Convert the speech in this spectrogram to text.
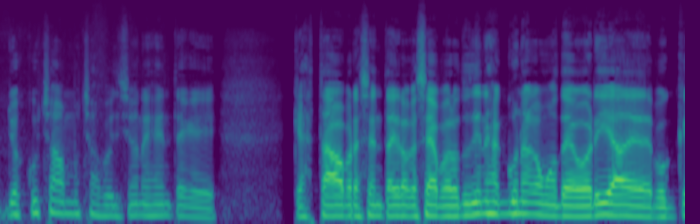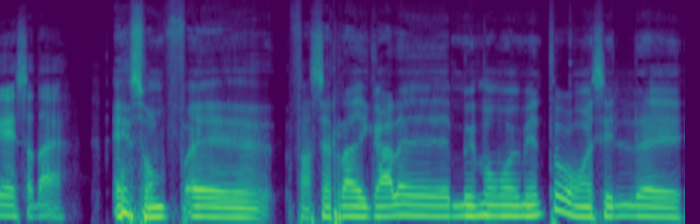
yo he escuchado muchas versiones de gente que, que ha estado presente ahí, lo que sea, pero tú tienes alguna como teoría de, de por qué esa talla. Eh, son eh, fases radicales del mismo movimiento, como decir, eh,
